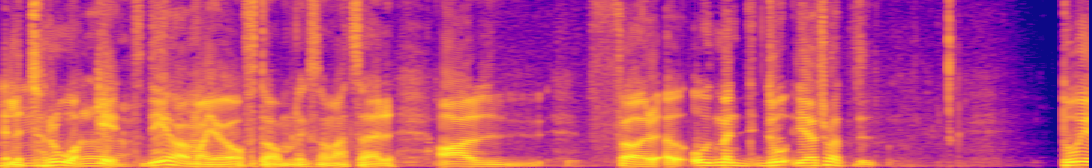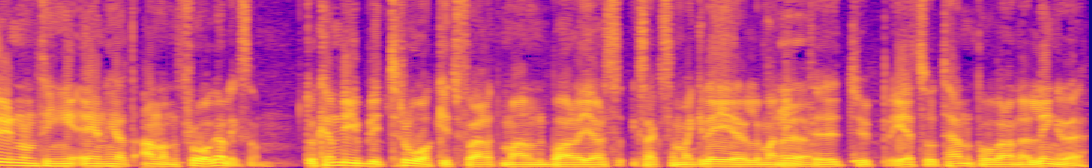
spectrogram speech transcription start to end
Eller tråkigt. Det hör man ju ofta om. Liksom, att så här, ja, för, och, men då, jag tror att då är det någonting, en helt annan fråga liksom. Då kan det ju bli tråkigt för att man bara gör exakt samma grejer eller man Ja. inte typ är så tänd på varandra längre.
